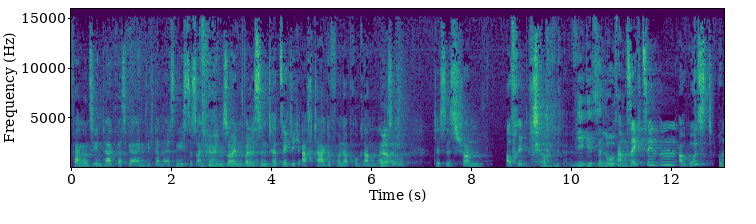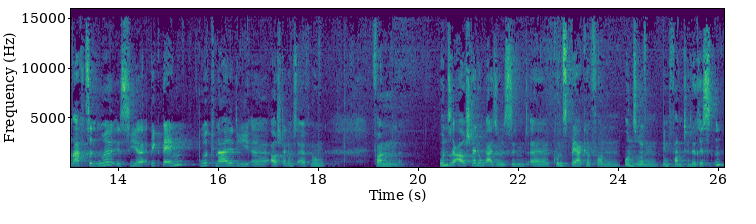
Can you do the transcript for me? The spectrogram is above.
fragen uns jeden Tag, was wir eigentlich dann als nächstes ankündigen sollen, weil es sind tatsächlich acht Tage voller Programm. Ja. Also das ist schon aufregend. Wie geht's denn los? Am 16. August um 18 Uhr ist hier Big Bang, Urknall, die äh, Ausstellungseröffnung von unserer Ausstellung. Also es sind äh, Kunstwerke von unseren Infantilleristen.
